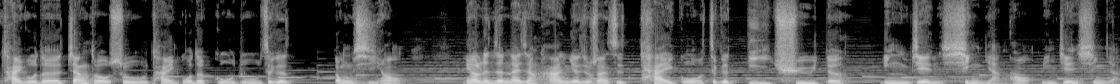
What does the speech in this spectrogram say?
泰国的降头术、泰国的蛊毒这个东西，哈，你要认真来讲，它应该就算是泰国这个地区的民间信仰，哈，民间信仰。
